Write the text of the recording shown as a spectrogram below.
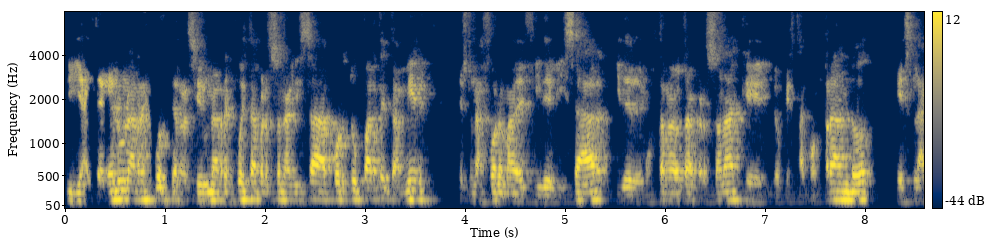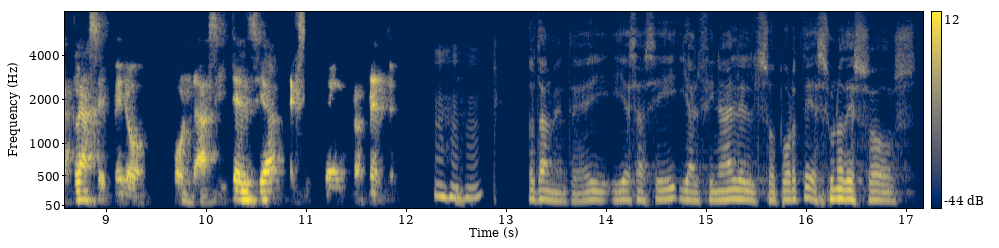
y al tener una respuesta, recibir una respuesta personalizada por tu parte, también es una forma de fidelizar y de demostrar a la otra persona que lo que está comprando es la clase, pero con la asistencia existe realmente. Totalmente, ¿eh? y, es así, y al final el soporte es uno de esos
